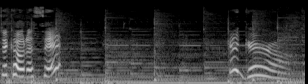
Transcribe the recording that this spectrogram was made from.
Dakota, sit. Good girl.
